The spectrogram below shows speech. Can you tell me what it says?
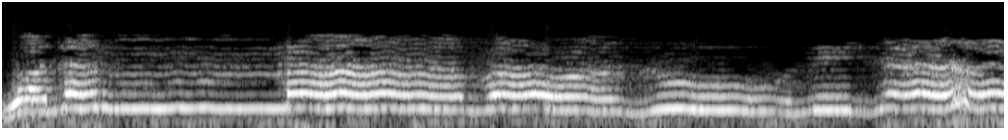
ولما برزوا لجالوت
